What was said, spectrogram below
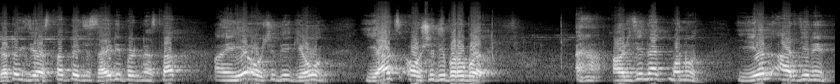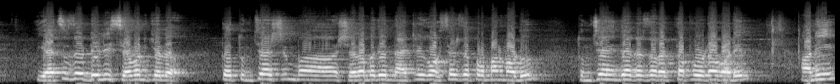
घटक जे असतात त्याचे साईड इफेक्ट नसतात. आणि हे औषधी घेऊन याच औषधीबरोबर आर्जिनॅक म्हणून यल आर्जिनिन याचं जर डेली सेवन केलं तर तुमच्या श- शरीरामध्ये नायट्रिक ऑक्साईडचं प्रमाण वाढून तुमच्या इंद्रियाकडचा रक्तपुरवठा वाढेल आणि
